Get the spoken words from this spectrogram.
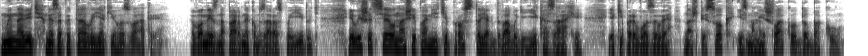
Ми навіть не запитали, як його звати. Вони з напарником зараз поїдуть і лишаться у нашій пам'яті просто як два водії казахи, які перевозили наш пісок із Мангейшлаку до Баку.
